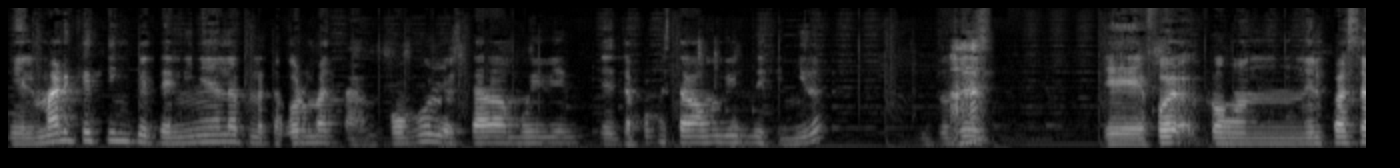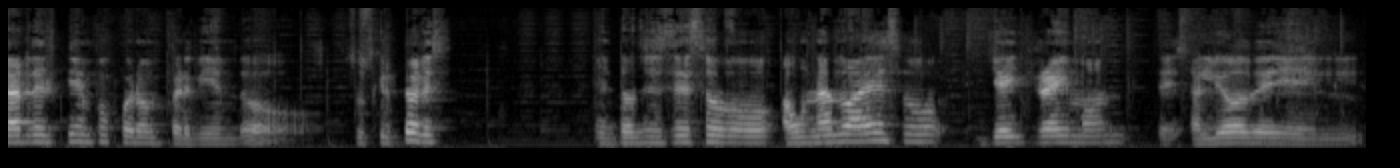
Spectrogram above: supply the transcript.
el marketing que tenía la plataforma tampoco lo estaba muy bien, eh, tampoco estaba muy bien definido. Entonces, eh, fue, con el pasar del tiempo fueron perdiendo suscriptores. Entonces eso, aunado a eso, Jake Raymond se salió del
